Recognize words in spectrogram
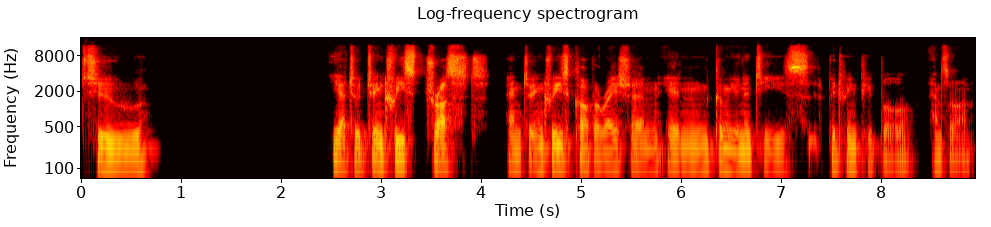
to yeah to, to increase trust and to increase cooperation in communities between people and so on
